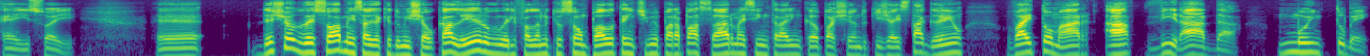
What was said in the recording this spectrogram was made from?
É isso aí. É, Deixa eu ler só a mensagem aqui do Michel Caleiro, ele falando que o São Paulo tem time para passar, mas se entrar em campo achando que já está ganho, vai tomar a virada. Muito bem.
